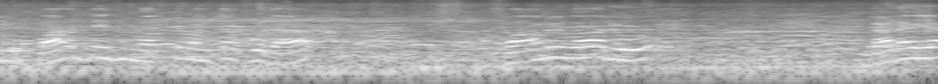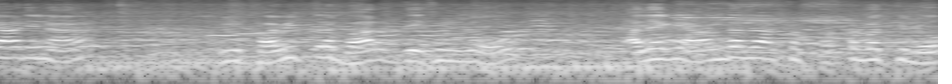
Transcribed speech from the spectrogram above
ఈ భారతదేశం మొత్తం అంతా కూడా స్వామివారు నడయాడిన ఈ పవిత్ర భారతదేశంలో అలాగే ఆంధ్ర రాష్ట్ర పుట్టబర్తిలో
